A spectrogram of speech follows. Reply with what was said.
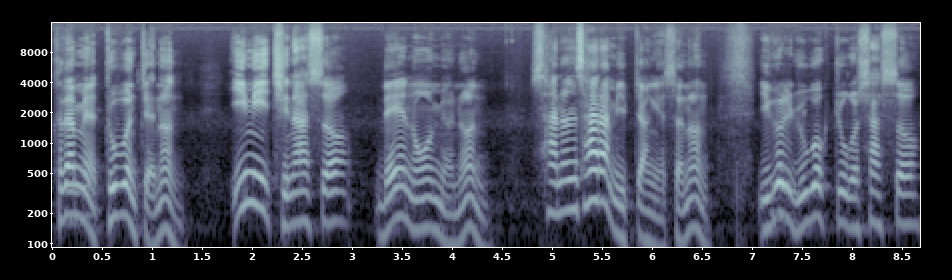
그 다음에 두 번째는 이미 지나서 내놓으면은 사는 사람 입장에서는 이걸 6억 주고 사서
